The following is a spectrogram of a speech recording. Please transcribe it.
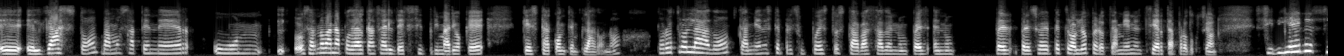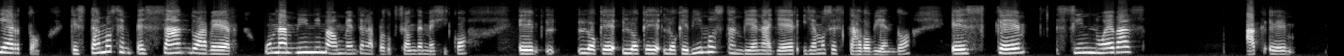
eh, el gasto vamos a tener un o sea no van a poder alcanzar el déficit primario que, que está contemplado no Por otro lado, también este presupuesto está basado en un, pre- en un precio de petróleo, pero también en cierta producción. Si bien es cierto que estamos empezando a ver una mínima aumento en la producción de México, eh, lo que, lo que, lo que vimos también ayer y hemos estado viendo es que sin nuevas eh,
